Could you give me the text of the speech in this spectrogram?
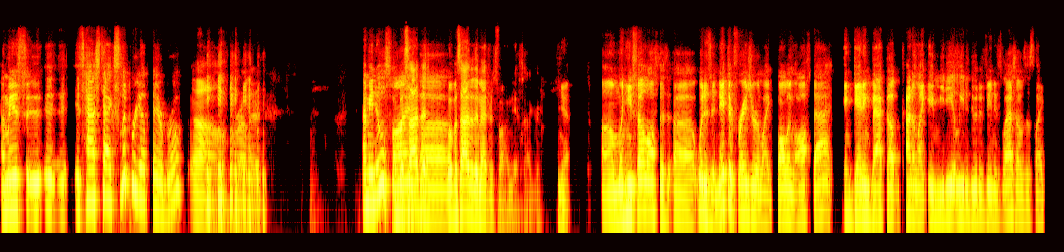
I mean, it's it, it's hashtag slippery up there, bro. Oh, brother. I mean, it was fine. But beside that, uh, but beside that, the match was fine. Yes, I agree. Yeah. Um, when he fell off the uh, what is it? Nathan Frazer like falling off that and getting back up, kind of like immediately to do the Phoenix Splash. I was just like,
